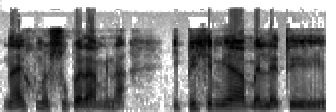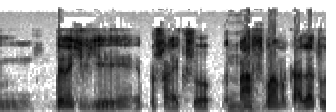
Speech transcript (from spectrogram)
να έχουμε σούπερ άμυνα. Υπήρχε μια μελέτη, δεν έχει βγει προς τα έξω, mm-hmm. αν θυμάμαι καλά το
